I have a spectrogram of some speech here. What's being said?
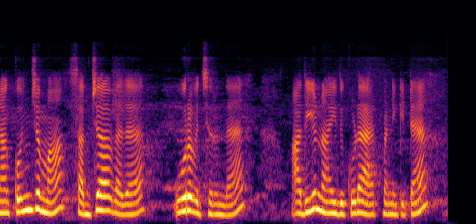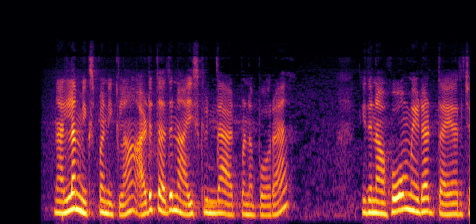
நான் கொஞ்சமாக சப்ஜா விதை ஊற வச்சுருந்தேன். அதையும் நான் இது கூட ஆட் பண்ணிக்கிட்டேன். நல்லா மிக்ஸ் பண்ணிக்கலாம். அடுத்தது நான் ஐஸ்கிரீம் தான் ஆட் பண்ண போகிறேன் இது நான் ஹோம்மேடாக தயாரித்த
